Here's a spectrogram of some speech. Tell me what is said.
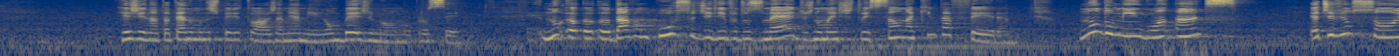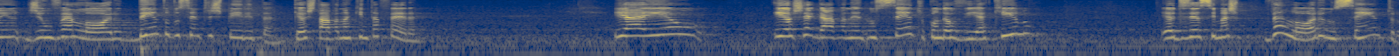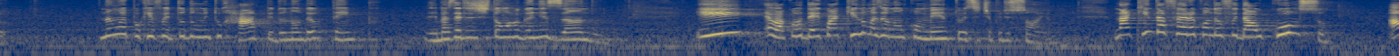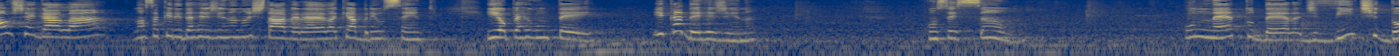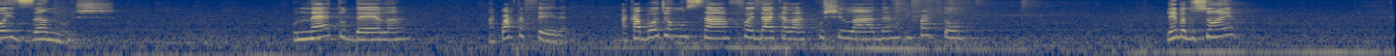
Regina, está até no mundo espiritual, já minha amiga. Um beijo, meu amor, para você. No, eu, eu, eu dava um curso de livro dos médios numa instituição na quinta-feira. Num domingo antes, eu tive um sonho de um velório dentro do centro espírita, que eu estava na quinta-feira. E aí eu e eu chegava no centro, quando eu via aquilo, eu dizia assim, mas velório no centro? Não é porque foi tudo muito rápido, não deu tempo. Mas eles estão organizando. E eu acordei com aquilo, mas eu não comento esse tipo de sonho. Na quinta-feira, quando eu fui dar o curso, ao chegar lá, nossa querida Regina não estava, era ela que abriu o centro. E eu perguntei: e cadê Regina? Conceição, o neto dela, de 22 anos, o neto dela, na quarta-feira, acabou de almoçar, foi dar aquela cochilada, infartou. Lembra do sonho?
